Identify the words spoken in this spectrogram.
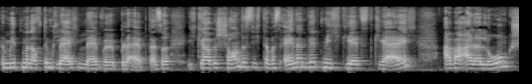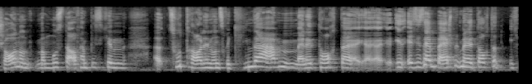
damit man auf dem gleichen Level bleibt. Also ich glaube schon, dass sich da was ändern wird, nicht jetzt gleich, aber allalong schon und man muss da auch ein bisschen äh, Zutrauen in unsere Kinder haben. Meine Tochter, äh, äh, es ist ein Beispiel, meine Tochter ich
